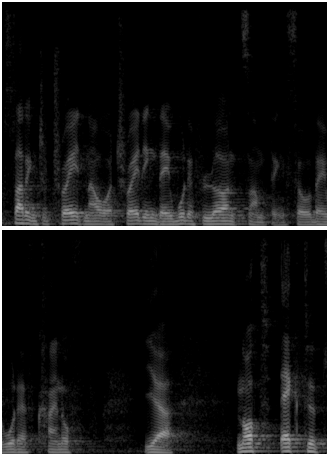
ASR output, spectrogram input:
starting to trade now or trading, they would have learned something. So they would have kind of, yeah, not acted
